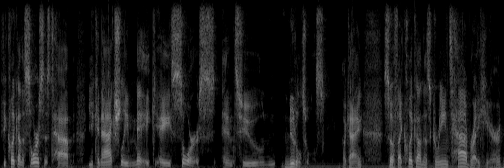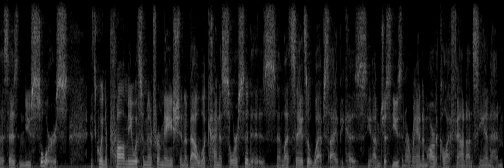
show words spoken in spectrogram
If you click on the sources tab, you can actually make a source into Noodle Tools. Okay, so if I click on this green tab right here that says new source, it's going to prompt me with some information about what kind of source it is. And let's say it's a website because you know I'm just using a random article I found on CNN.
